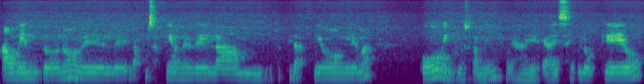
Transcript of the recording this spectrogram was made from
aumento ¿no? de, las pulsaciones, de la mm, respiración y demás, o incluso también pues, a, ese bloqueo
